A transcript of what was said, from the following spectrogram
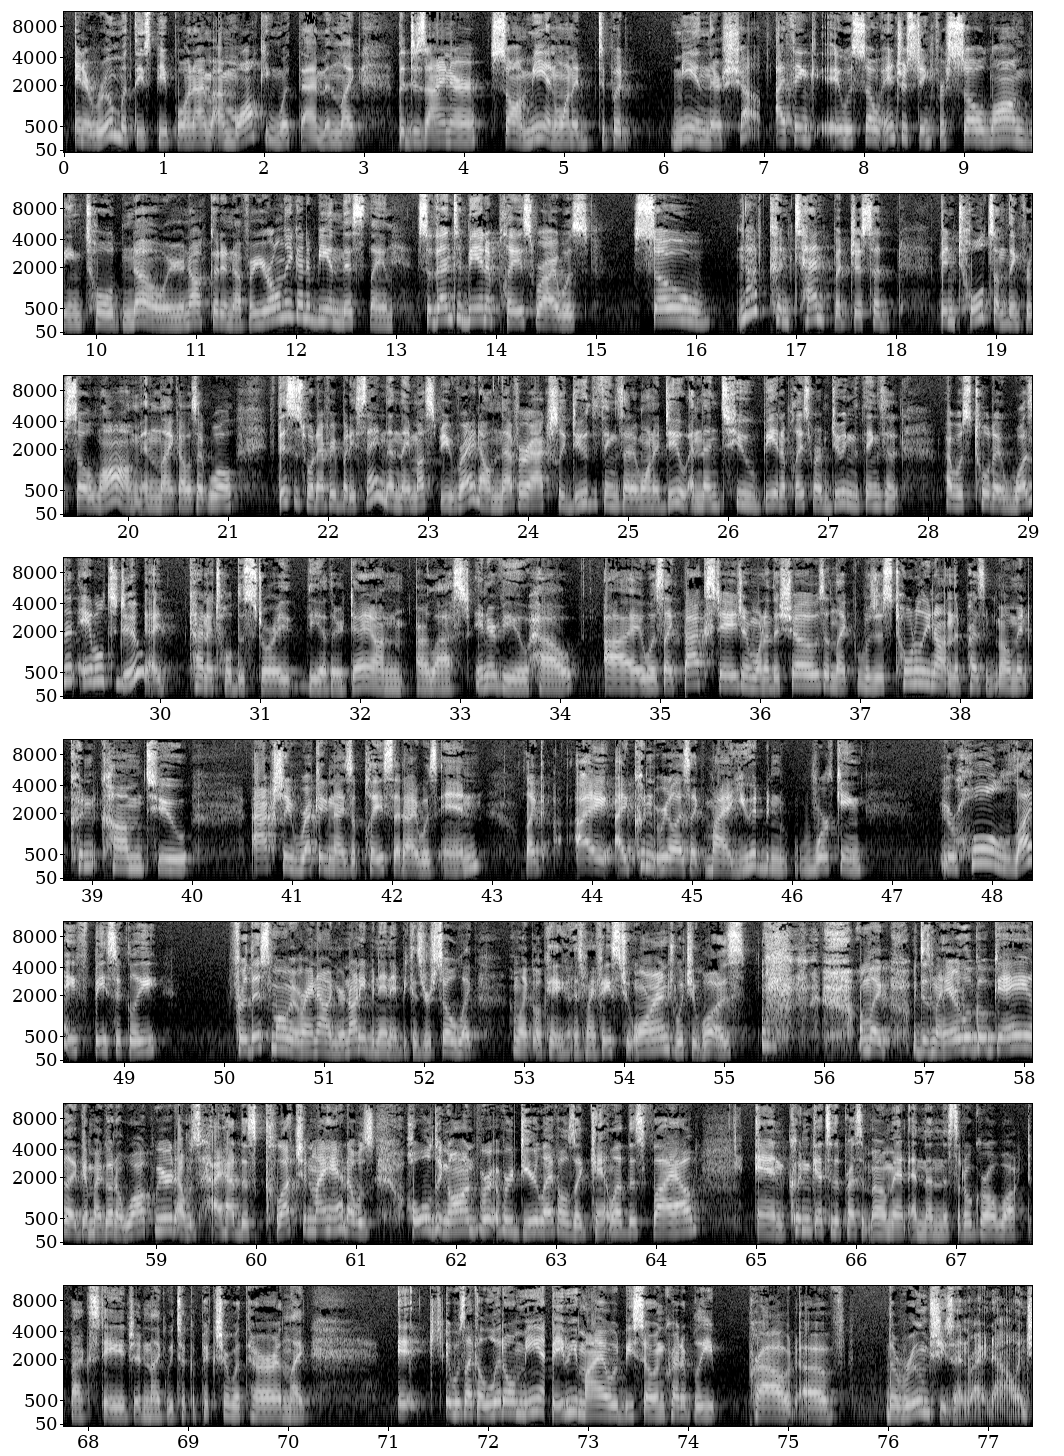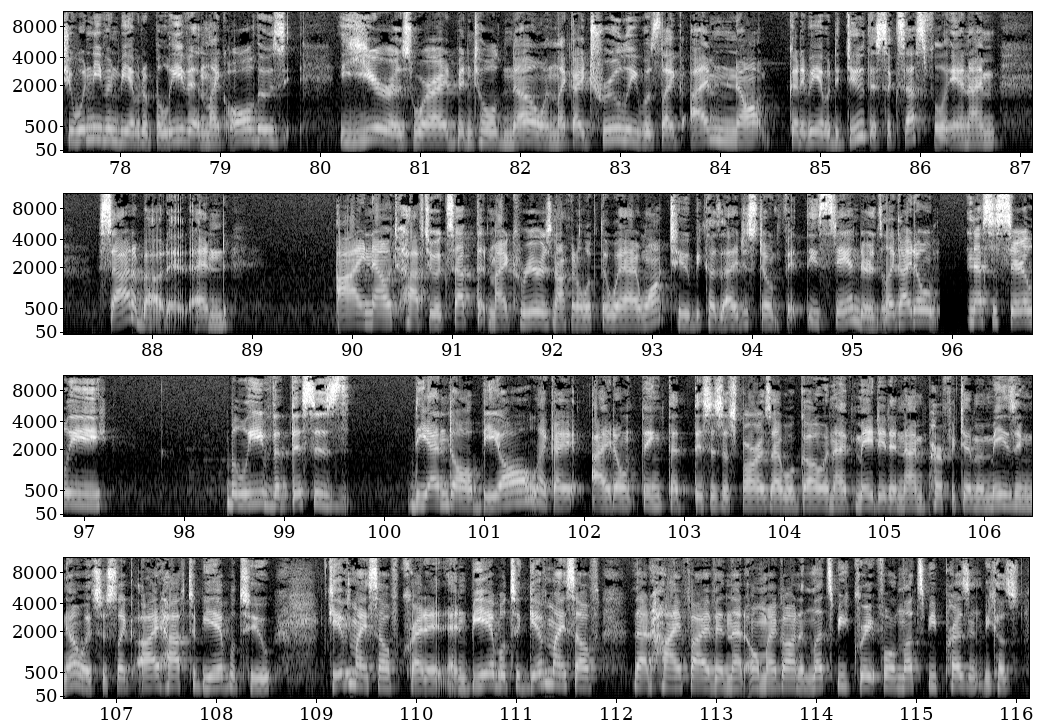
in a room with these people and I'm I'm walking with them and like the designer saw me and wanted to put me in their show. I think it was so interesting for so long being told no or you're not good enough or you're only going to be in this lane. So then to be in a place where I was so not content but just a been told something for so long and like I was like, well, if this is what everybody's saying, then they must be right. I'll never actually do the things that I want to do. And then to be in a place where I'm doing the things that I was told I wasn't able to do. I kind of told the story the other day on our last interview how I was like backstage in one of the shows and like was just totally not in the present moment, couldn't come to actually recognize a place that I was in. Like I I couldn't realize like Maya, you had been working your whole life basically for this moment right now and you're not even in it because you're so like I'm like, okay, is my face too orange? Which it was. I'm like, does my hair look okay? Like, am I gonna walk weird? I was, I had this clutch in my hand. I was holding on for, for dear life. I was like, can't let this fly out, and couldn't get to the present moment. And then this little girl walked backstage, and like we took a picture with her, and like, it, it was like a little me. Baby Maya would be so incredibly proud of the room she's in right now, and she wouldn't even be able to believe it. And like all those years where I'd been told no and like I truly was like I'm not going to be able to do this successfully and I'm sad about it and I now have to accept that my career is not going to look the way I want to because I just don't fit these standards. Like I don't necessarily believe that this is the end all be all. Like I, I don't think that this is as far as I will go and I've made it and I'm perfect and amazing. No, it's just like I have to be able to give myself credit and be able to give myself that high five and that oh my god and let's be grateful and let's be present because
